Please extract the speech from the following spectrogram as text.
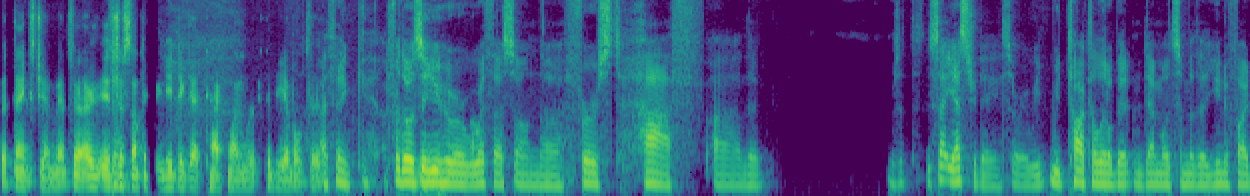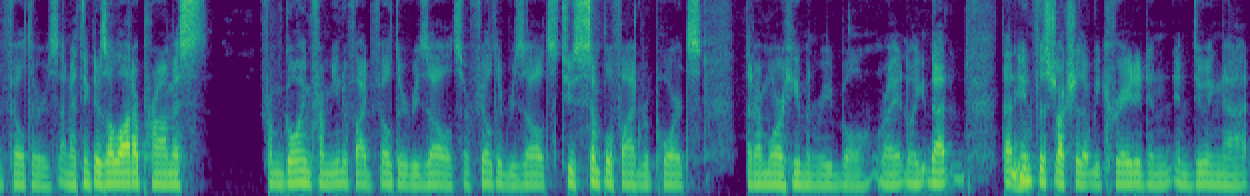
But thanks, Jim. It's uh, it's just something we need to get TaxonWorks to be able to. I think for those of you who are with us on the first half, uh, the was it yesterday? Sorry, we we talked a little bit and demoed some of the unified filters, and I think there's a lot of promise from going from unified filter results or filtered results to simplified reports that are more human readable, right? Like that that mm-hmm. infrastructure that we created in in doing that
